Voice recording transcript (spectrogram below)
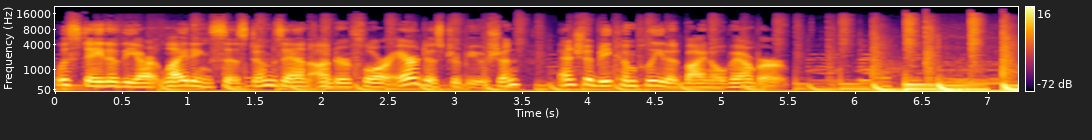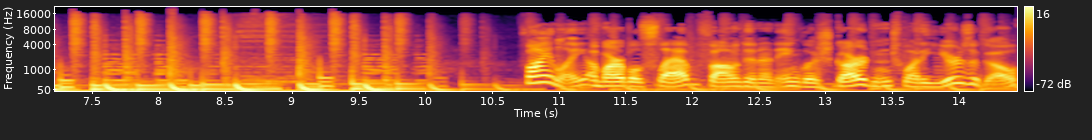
with state of the art lighting systems and underfloor air distribution and should be completed by November. Finally, a marble slab found in an English garden 20 years ago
